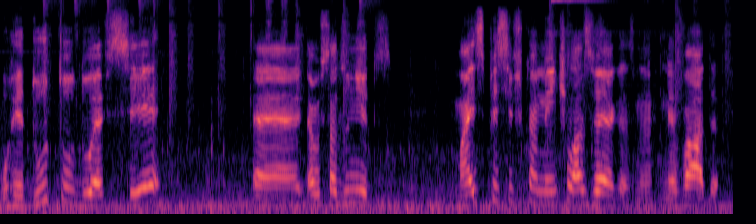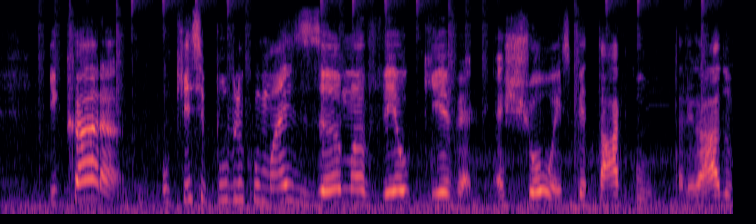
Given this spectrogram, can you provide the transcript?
o reduto do UFC é, é os Estados Unidos. Mais especificamente Las Vegas, né? Nevada. E, cara, o que esse público mais ama ver o que, velho? É show, é espetáculo, tá ligado?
